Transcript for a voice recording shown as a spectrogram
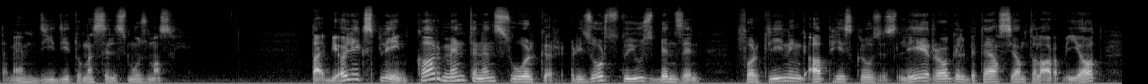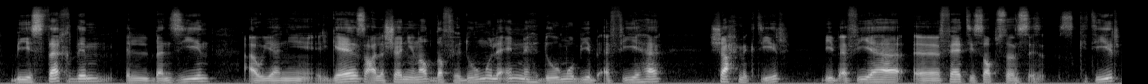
تمام؟ دي دي تمثل سموز مصل طيب بيقول لي explain. Car maintenance worker resorts to use benzene for cleaning up his clothes. ليه الراجل بتاع صيانة العربيات بيستخدم البنزين أو يعني الجاز علشان ينظف هدومه؟ لأن هدومه بيبقى فيها شحم كتير. بيبقى فيها fatty substance كتير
